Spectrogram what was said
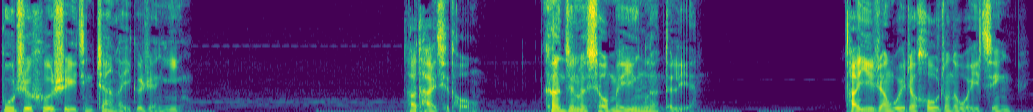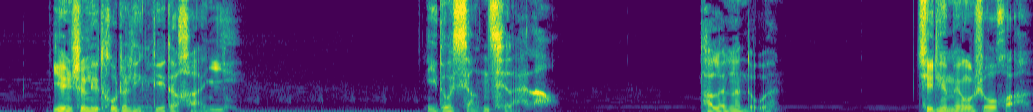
不知何时已经站了一个人影。他抬起头，看见了小梅阴冷的脸。她依然围着厚重的围巾，眼神里透着凛冽的寒意。你都想起来了？他冷冷的问。齐天没有说话，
